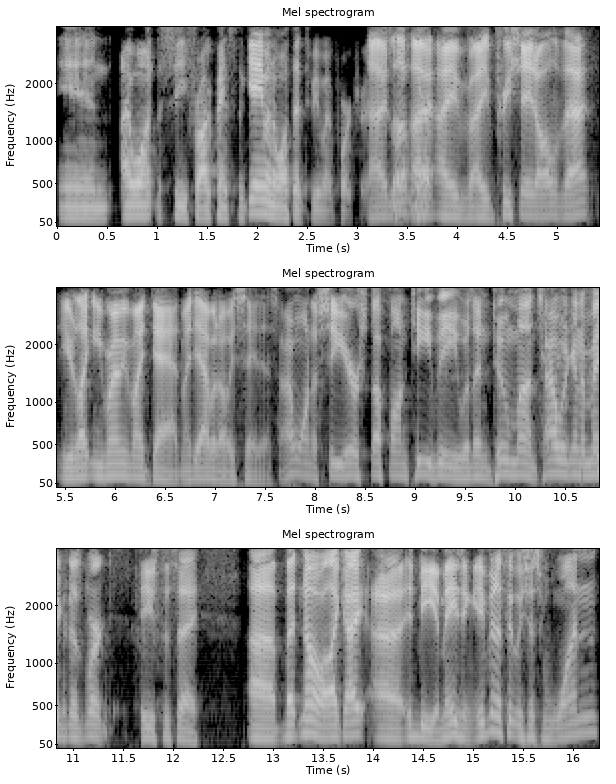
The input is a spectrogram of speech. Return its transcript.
and I want to see Frog Pants in the game, and I want that to be my portrait. I, So, love. yeah. I, I I appreciate all of that. You're like you remind me of my dad. My dad would always say this. I want to see your stuff on TV within two months. How are we going to make this work? he used to say. Uh, but no, like I, uh, it'd be amazing even if it was just one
